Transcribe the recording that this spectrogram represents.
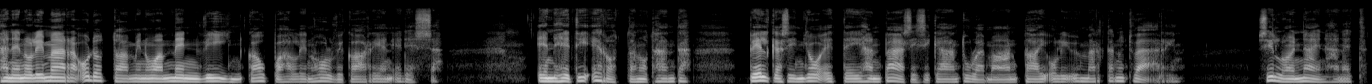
hänen oli määrä odottaa minua Menviin kauppahallin holvikaarien edessä. En heti erottanut häntä. Pelkäsin jo, ettei hän pääsisikään tulemaan tai oli ymmärtänyt väärin. Silloin näin hänet,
